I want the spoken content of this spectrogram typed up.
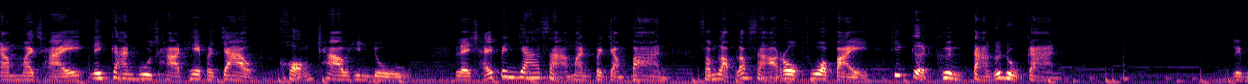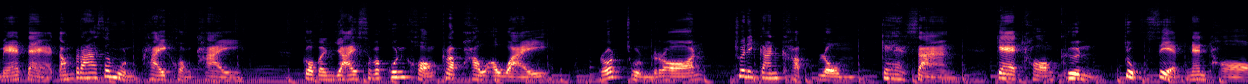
นำมาใช้ในการบูชาเทพเจ้าของชาวฮินดู และใช้เป็นยาสามัญประจำบ้านสำหรับรักษาโรคทั่วไปที่เกิดขึ้นตามฤดูกาลหรือแม้แต่ตำราสมุนไพรของไทย ก็บรรยายสรรพคุณของกระเพราเอาไว้รสฉุนร้อน ช่วยในการขับลม แก้สาง แก้ท้องขึ้น จุกเสียดแน่นท้อง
